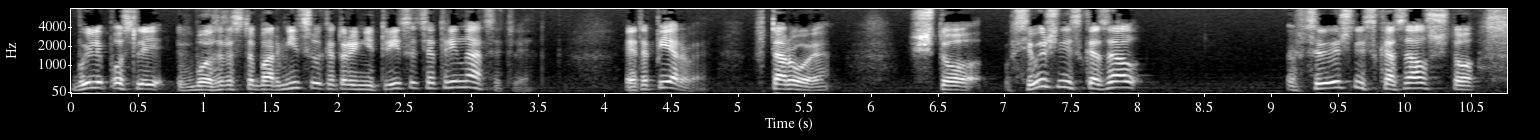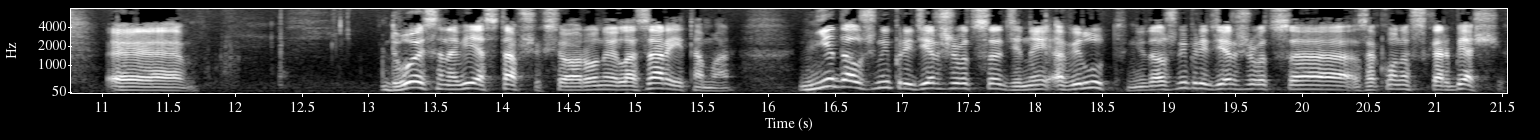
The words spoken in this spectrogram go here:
были после возраста бармицвы, который не 30, а 13 лет. Это первое. Второе, что Всевышний сказал, Всевышний сказал, что э, двое сыновей оставшихся Аарона и Лазара и Тамар не должны придерживаться Диней Авилут, не должны придерживаться законов скорбящих.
